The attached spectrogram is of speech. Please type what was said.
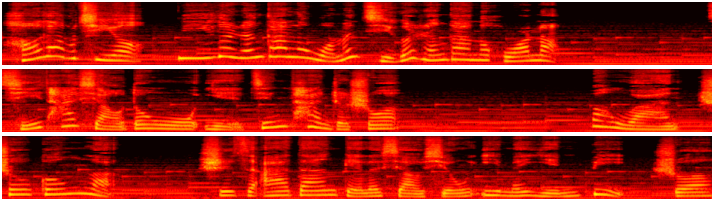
好了不起哟，你一个人干了我们几个人干的活呢。”其他小动物也惊叹着说：“傍晚收工了。”狮子阿丹给了小熊一枚银币，说：“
